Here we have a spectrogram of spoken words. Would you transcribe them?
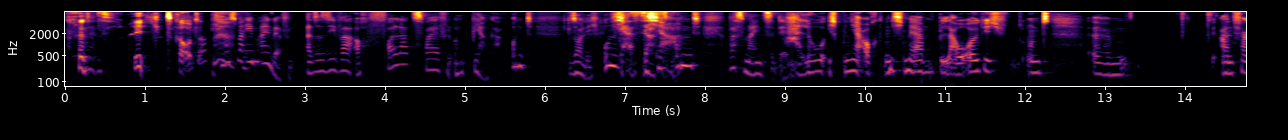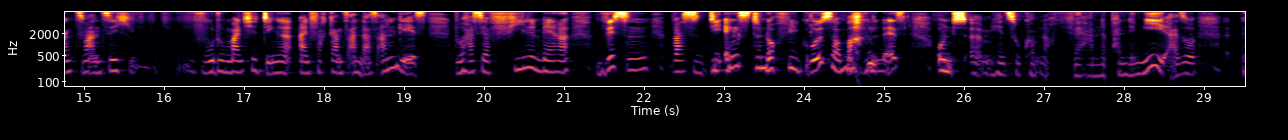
dass ich mich getraut habe. Ich muss mal eben einwerfen. Also sie war auch voller Zweifel und Bianca und soll ich und Ja, das sicher. und was meinst du denn? Hallo, ich bin ja auch nicht mehr blauäugig und ähm, Anfang 20, wo du manche Dinge einfach ganz anders angehst. Du hast ja viel mehr Wissen, was die Ängste noch viel größer machen lässt. Und ähm, hinzu kommt noch, wir haben eine Pandemie. Also äh,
